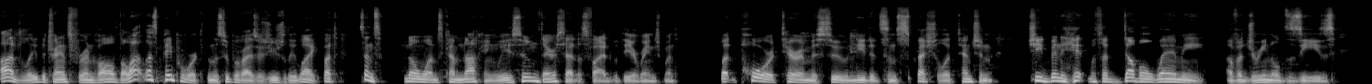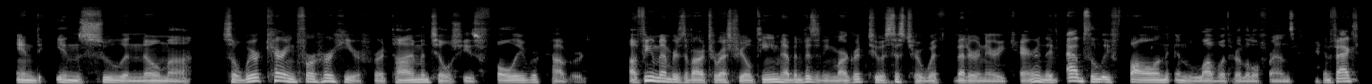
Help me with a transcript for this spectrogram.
Oddly, the transfer involved a lot less paperwork than the supervisors usually like, but since no one's come knocking, we assume they're satisfied with the arrangement. But poor Tiramisu needed some special attention. She'd been hit with a double whammy of adrenal disease and insulinoma so we're caring for her here for a time until she's fully recovered. A few members of our terrestrial team have been visiting Margaret to assist her with veterinary care, and they've absolutely fallen in love with her little friends. In fact,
